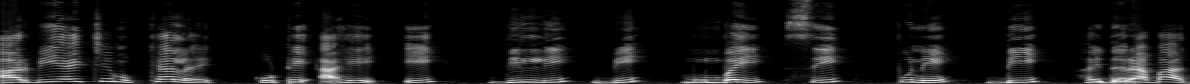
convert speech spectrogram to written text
आर बी आयचे मुख्यालय कोठे आहे? A Delhi B Mumbai C Pune D Hyderabad.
